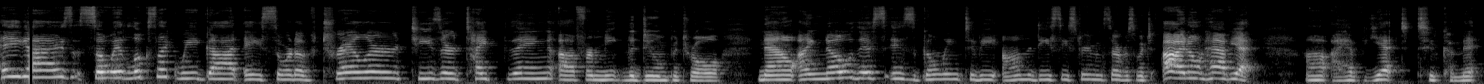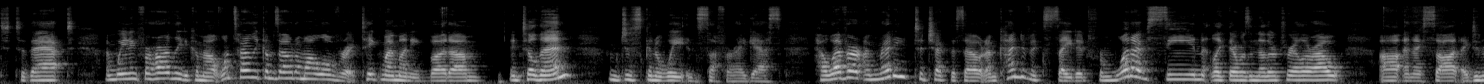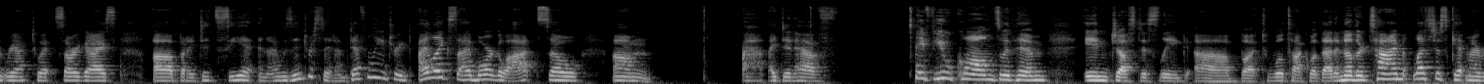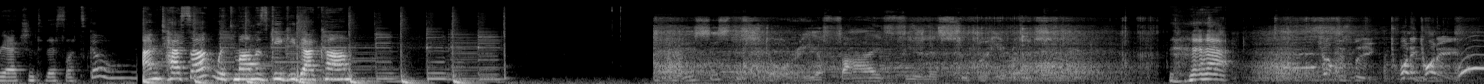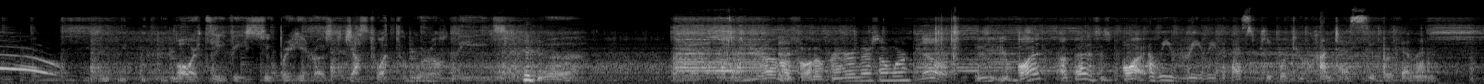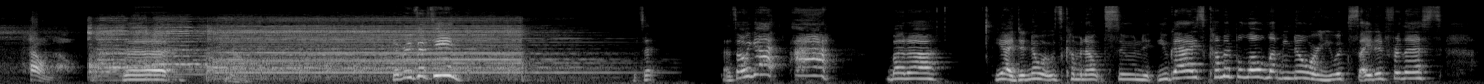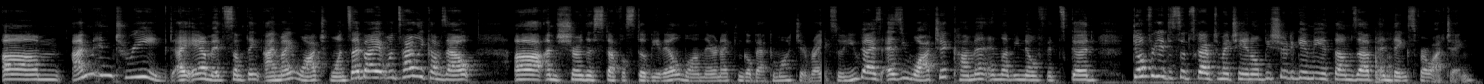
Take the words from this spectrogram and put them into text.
Hey guys, so it looks like we got a sort of trailer teaser type thing uh, for Meet the Doom Patrol. Now, I know this is going to be on the DC streaming service, which I don't have yet. Uh, I have yet to commit to that. I'm waiting for Harley to come out. Once Harley comes out, I'm all over it. Take my money. But um, until then, I'm just going to wait and suffer, I guess. However, I'm ready to check this out. I'm kind of excited from what I've seen. Like, there was another trailer out uh, and I saw it. I didn't react to it. Sorry, guys. Uh, but I did see it and I was interested. I'm definitely intrigued. I like Cyborg a lot. So um, I did have a few qualms with him in Justice League, uh, but we'll talk about that another time. Let's just get my reaction to this. Let's go. I'm Tessa with mamasgeeky.com. This is the story of five fearless superheroes. Justice League 2020. More TV superheroes, just what the world needs. photo printer in there somewhere? no. Is it your butt? I bet it's his butt. Are we really the best people to hunt a supervillain? Hell no. Uh, no. February 15th. That's it. That's all we got. Ah! But, uh, yeah, I didn't know it was coming out soon. You guys, comment below. Let me know. Are you excited for this? Um, I'm intrigued. I am. It's something I might watch once I buy it, once Harley comes out. Uh, I'm sure this stuff will still be available on there and I can go back and watch it, right? So you guys, as you watch it, comment and let me know if it's good. Don't forget to subscribe to my channel. Be sure to give me a thumbs up and thanks for watching.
